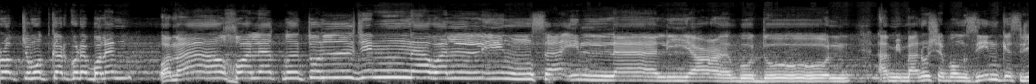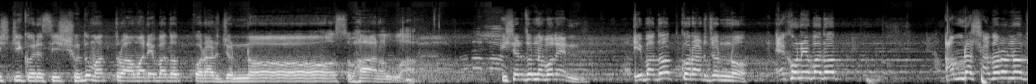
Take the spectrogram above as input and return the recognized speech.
রব চমৎকার করে বলেন وما خلقت الجن والإنس إلا ليعبدون আমি মানুষ এবং জিনকে সৃষ্টি করেছি শুধুমাত্র আমার ইবাদত করার জন্য সুবহানাল্লাহ কিসের জন্য বলেন ইবাদত করার জন্য এখন ইবাদত আমরা সাধারণত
